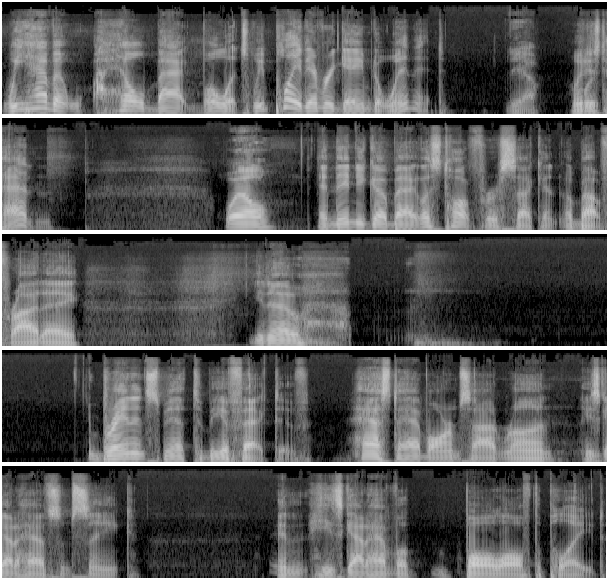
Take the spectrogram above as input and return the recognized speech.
we haven't held back bullets. We played every game to win it. Yeah. We, we just hadn't. Well, and then you go back. Let's talk for a second about Friday. You know, Brandon Smith to be effective has to have arm side run. He's got to have some sink, and he's got to have a ball off the plate.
